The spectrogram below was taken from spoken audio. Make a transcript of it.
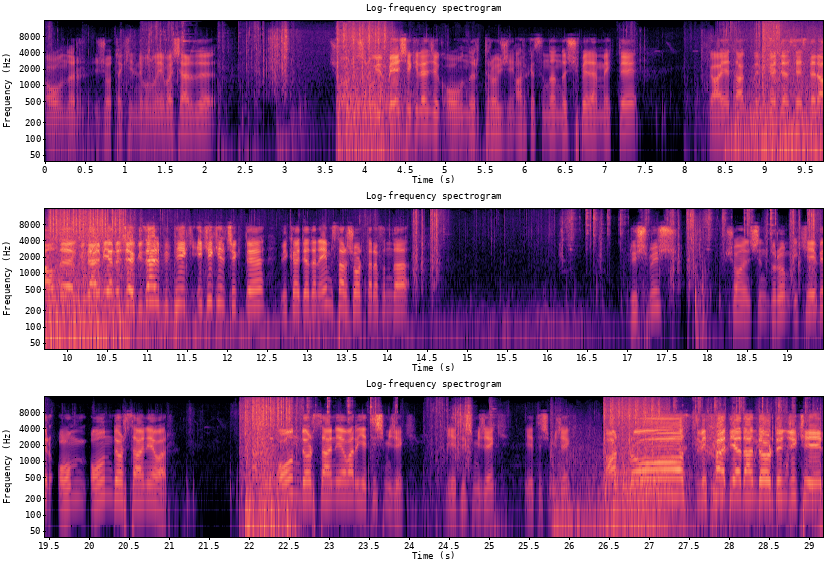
Owner Jota killini bulmayı başardı. Şu an için oyun B şekillenecek. Owner Trojan arkasından da şüphelenmekte. Gayet haklı. Vikadia sesleri aldı. Güzel bir yanıcı. Güzel bir pick. 2 kill çıktı. Vikadia'dan M-Star short tarafında. Düşmüş. Şu an için durum 2'ye 1. 10 14 saniye var. 14 saniye var yetişmeyecek. Yetişmeyecek. Yetişmeyecek. Art Frost Vikadia'dan dördüncü kill.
